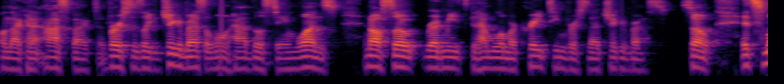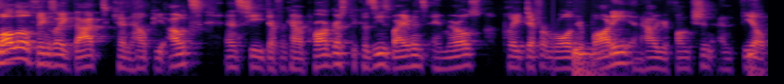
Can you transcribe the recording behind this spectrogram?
on that kind of aspect versus like a chicken breast that won't have those same ones. And also red meat's gonna have a little more creatine versus that chicken breast. So it's small little things like that can help you out and see different kind of progress because these vitamins and minerals play a different role in your body and how you function and feel.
